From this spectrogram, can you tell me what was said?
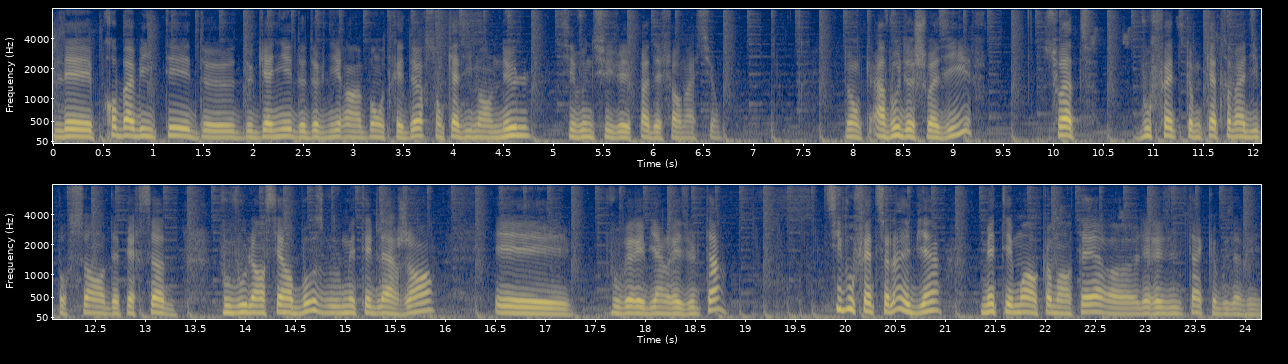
Les probabilités de, de gagner, de devenir un bon trader sont quasiment nulles si vous ne suivez pas des formations. Donc à vous de choisir, soit vous faites comme 90% des personnes, vous vous lancez en bourse, vous mettez de l'argent et vous verrez bien le résultat. Si vous faites cela, eh bien mettez-moi en commentaire euh, les résultats que vous avez.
